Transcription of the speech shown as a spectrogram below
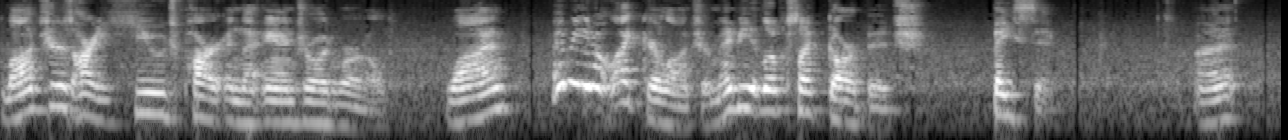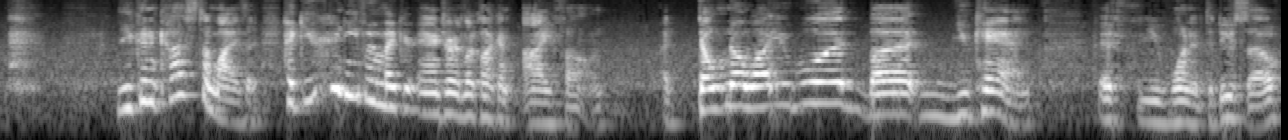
Launchers are a huge part in the Android world. Why? Maybe you don't like your launcher. Maybe it looks like garbage. Basic. Alright? you can customize it. Heck, you can even make your Android look like an iPhone. I don't know why you would, but you can. If you wanted to do so.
